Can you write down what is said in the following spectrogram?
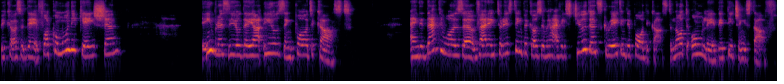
because they, for communication, in Brazil, they are using podcast and that was uh, very interesting because we have students creating the podcast, not only the teaching staff.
